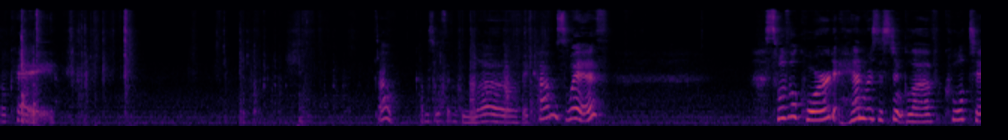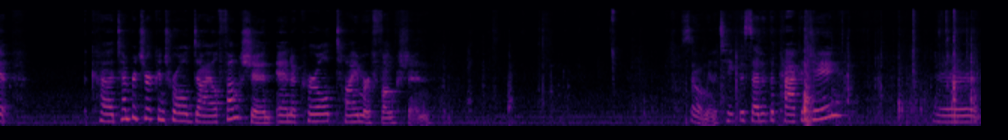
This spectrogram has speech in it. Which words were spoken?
Okay. Oh, comes with a glove. It comes with swivel cord, hand resistant glove, cool tip, temperature control dial function and a curl timer function. So I'm going to take this out of the packaging and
